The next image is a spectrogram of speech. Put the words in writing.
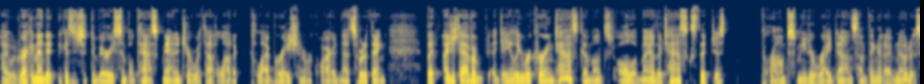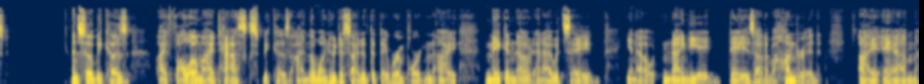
I would recommend it because it's just a very simple task manager without a lot of collaboration required and that sort of thing. But I just have a, a daily recurring task amongst all of my other tasks that just prompts me to write down something that I've noticed. And so, because I follow my tasks, because I'm the one who decided that they were important, I make a note and I would say, you know, 98 days out of 100, I am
